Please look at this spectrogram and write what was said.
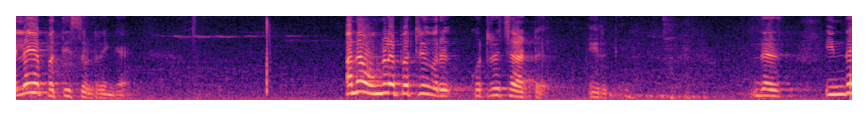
இலையை பற்றி சொல்கிறீங்க ஆனால் உங்களை பற்றி ஒரு குற்றச்சாட்டு இருக்கு. இந்த இந்த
